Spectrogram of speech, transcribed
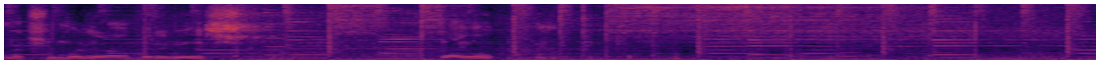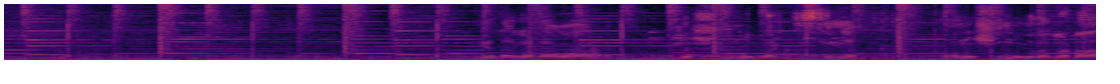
অনেক সুন্দর গ্রাম্য পরিবেশ। যাই হোক। এলাকাটা আমার সুন্দর লাগতেছে, না? অনেক সুন্দর এলাকাটা।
